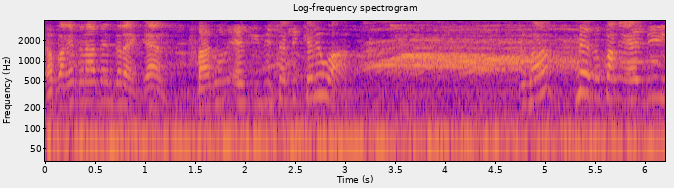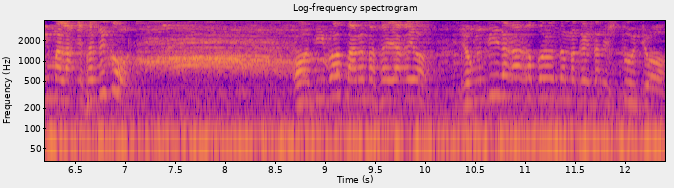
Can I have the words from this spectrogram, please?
Napakita natin direct. Yan. Bagong LED sa lik- kaliwa. Di ba? Meron pang LED malaki sa likod. O, di ba? Para masaya kayo. Yung hindi nakakapanood ng magandang studio,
